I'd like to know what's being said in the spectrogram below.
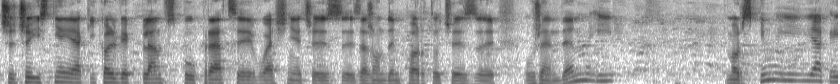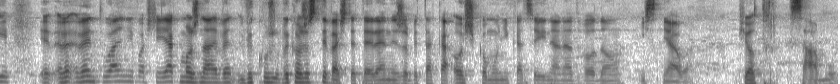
czy, czy, istnieje jakikolwiek plan współpracy właśnie czy z zarządem portu, czy z urzędem i morskim i jak i e, ewentualnie właśnie jak można wykorzystywać te tereny, żeby taka oś komunikacyjna nad wodą istniała. Piotr Samul.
